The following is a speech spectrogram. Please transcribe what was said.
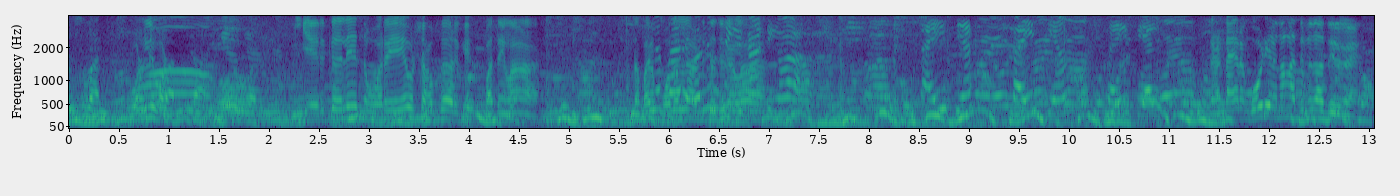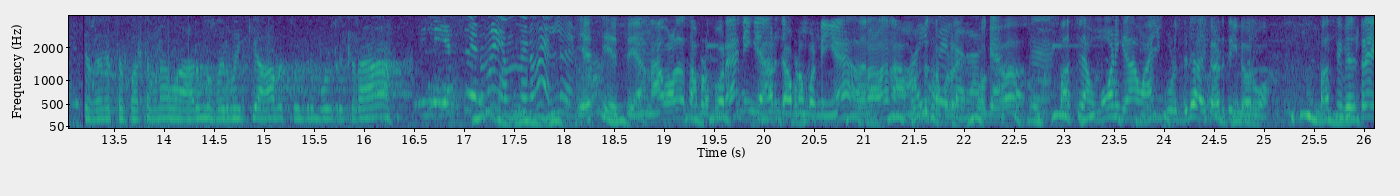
only one. Only one yeah இங்க இருக்கிறதுலே இந்த ஒரே ஒரு ஷாப் தான் இருக்கு பாத்தீங்களா? இந்த மாதிரி முதல்ல அடிச்சு வச்சிருக்காங்களா காட்டுங்க வா. ரெண்டாயிரம் கோடி இருந்தாலும் நான் தின்னு தான் தருவேன். வேகத்தை பார்த்தோம்னா அவன் அருமை பெருமைக்கு ஆபத்து வந்துரும் போல் இருக்கடா. இல்ல S வேணுமா M வேணுமா L வேணுமா? எஸ் எஸ் நான் அவ்வளோ சாப்பிட போறேன். நீங்க யாரும் சாப்பிட மாட்டீங்க. அதனால நான் மட்டும் சாப்பிடுறேன் ஓகேவா ஃபர்ஸ்ட் நம்ம மோனிக்கு தான் வாங்கி கொடுத்துட்டு அதுக்கு அடுத்து இங்க வருவோம் first will try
